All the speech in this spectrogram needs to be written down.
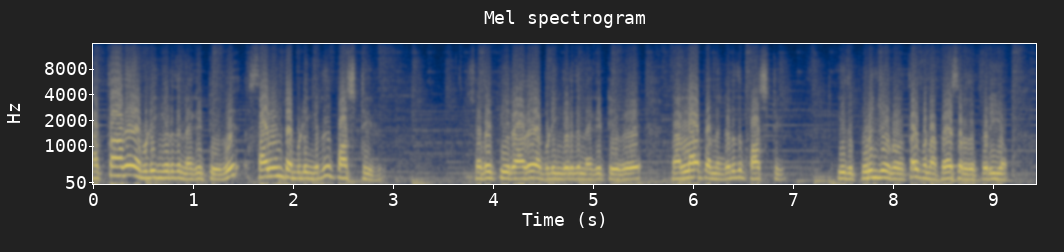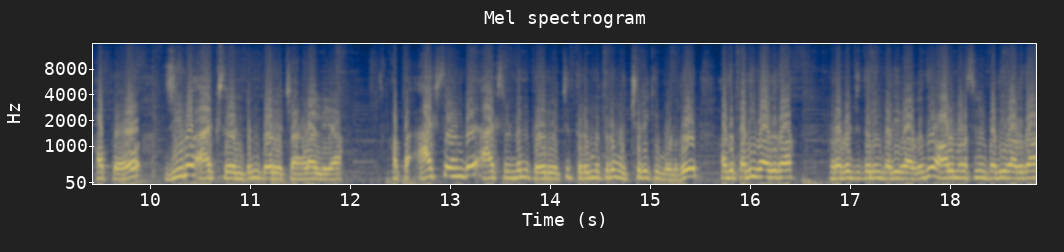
கத்தாதே அப்படிங்கிறது நெகட்டிவ் சைலண்ட் அப்படிங்கிறது பாசிட்டிவ் சொதப்பிடாதே அப்படிங்கிறது நெகட்டிவ் நல்லா பண்ணுங்கிறது பாசிட்டிவ் இது புரிஞ்சவங்களுக்கு தான் இப்போ நான் பேசுறது புரியும். அப்போது ஜீரோ ஆக்சிடென்ட்னு பேர் வச்சாங்களா இல்லையா? அப்போ ஆக்சிடென்ட் ஆக்சிடென்ட்னு பேர் வச்சு திரும்ப திரும்ப உச்சரிக்கும் பொழுது அது பதிவாகுதா? பிரபஞ்சத்திலையும் பதிவாகுது ஆள் மனசுலையும் பதிவாகுதா?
